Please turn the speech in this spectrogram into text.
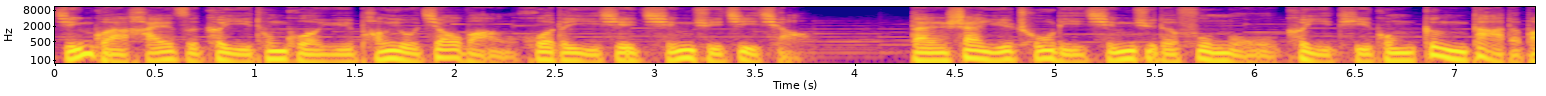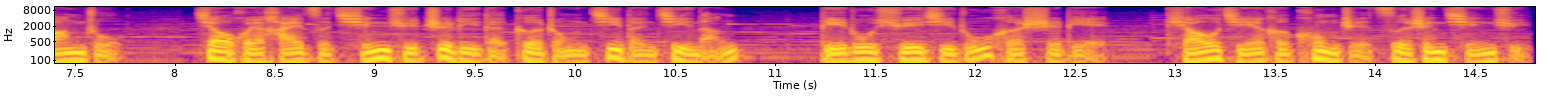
尽管孩子可以通过与朋友交往获得一些情绪技巧，但善于处理情绪的父母可以提供更大的帮助，教会孩子情绪智力的各种基本技能，比如学习如何识别、调节和控制自身情绪，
